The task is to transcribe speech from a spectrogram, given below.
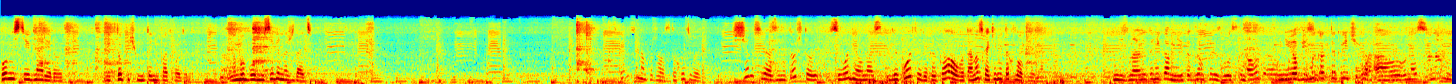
полностью игнорируют. Никто почему-то не подходит. Но мы будем усиленно ждать. Скажите нам, пожалуйста, хоть вы, с чем связано то, что сегодня у нас или кофе, или какао, вот оно с какими-то хлопьями? Не знаю, но это не ко мне, это к зампроизводству. А вот э, У неё мы, мы как-то кричим, а у нас Она мне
